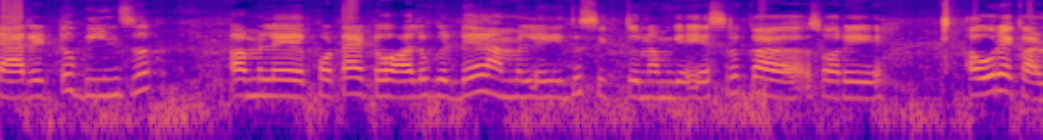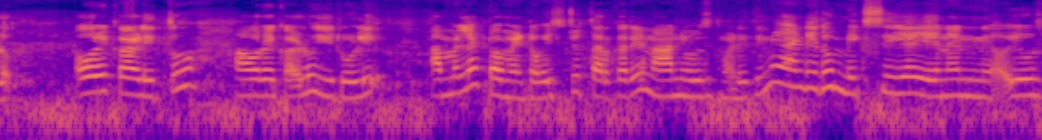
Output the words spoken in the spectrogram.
ಕ್ಯಾರೆಟು ಬೀನ್ಸ್, ಆಮೇಲೆ ಪೊಟ್ಯಾಟೊ, ಆಲೂಗಡ್ಡೆ, ಆಮೇಲೆ ಇದು ಸಿಕ್ತು ನಮಗೆ. ಹೆಸ್ರು ಕಾ ಸಾರಿ ಅವರೆಕಾಳು. ಅವರೆಕಾಳಿತ್ತು, ಅವರೆಕಾಳು, ಈರುಳ್ಳಿ, ಆಮೇಲೆ ಟೊಮೆಟೊ. ಇಷ್ಟು ತರಕಾರಿ ನಾನು ಯೂಸ್ ಮಾಡಿದ್ದೀನಿ ಆ್ಯಂಡ್ ಇದು ಮಿಕ್ಸಿಗೆ ಏನೇನು ಯೂಸ್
